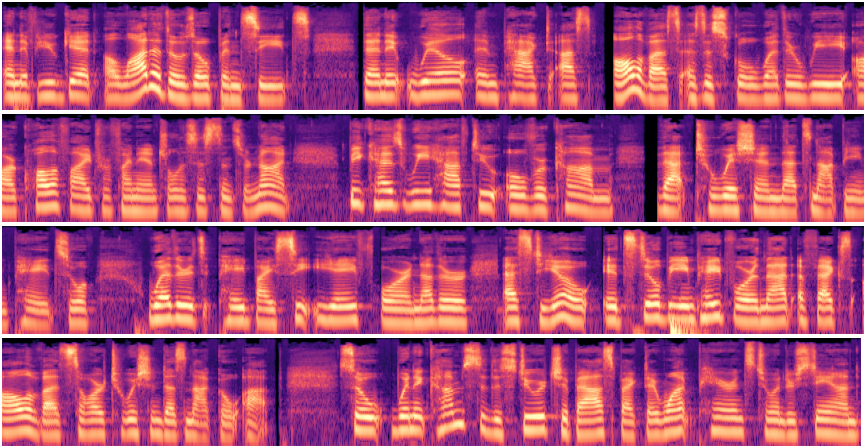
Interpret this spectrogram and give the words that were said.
And if you get a lot of those open seats, then it will impact us, all of us as a school, whether we are qualified for financial assistance or not, because we have to overcome that tuition that's not being paid. So if whether it's paid by CEA or another STO, it's still being paid for, and that affects all of us. So our tuition does not go up. So when it comes to the stewardship aspect, I want parents to understand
